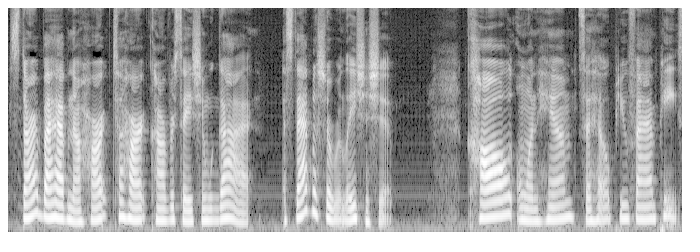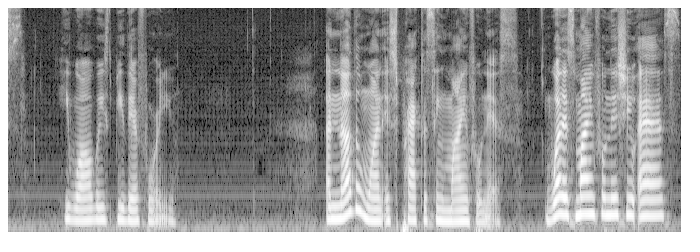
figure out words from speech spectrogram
Start by having a heart to heart conversation with God. Establish a relationship. Call on Him to help you find peace. He will always be there for you. Another one is practicing mindfulness. What is mindfulness, you ask?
